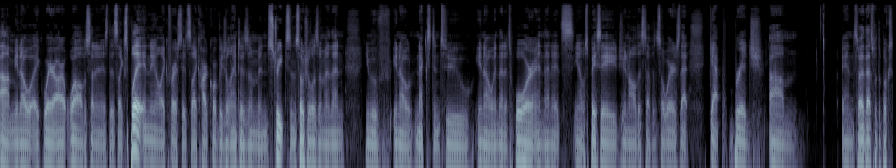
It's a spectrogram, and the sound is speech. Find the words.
Um, you know, like where our well, all of a sudden is this like split, and you know, like first it's like hardcore vigilantism and streets and socialism, and then you move, you know, next into you know, and then it's war, and then it's you know, space age and all this stuff, and so where's that gap bridge? Um, and so that's what the book's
